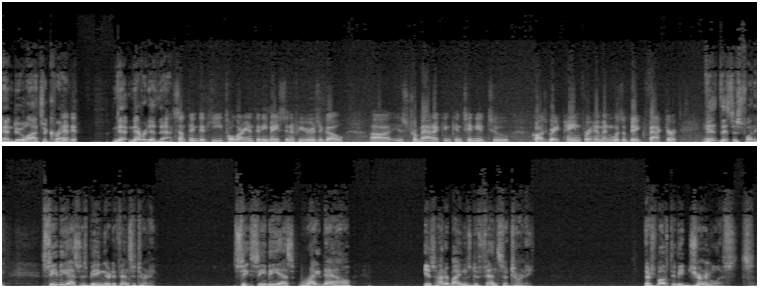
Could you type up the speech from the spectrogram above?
and do lots of crap. Ne- never did that. Something that he told our Anthony Mason a few years ago uh, is traumatic and continued to cause great pain for him and was a big factor. This, this is funny. CBS is being their defense attorney. C- CBS right now is Hunter Biden's defense attorney. They're supposed to be journalists.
